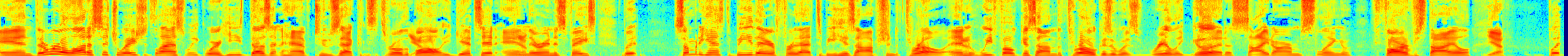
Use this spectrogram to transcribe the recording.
And there were a lot of situations last week where he doesn't have two seconds to throw the Yep. ball. He gets it, and Yep. they're in his face. But somebody has to be there for that to be his option to throw. And Yeah. we focus on the throw because it was really good a sidearm sling, a Favre style. Yeah. But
